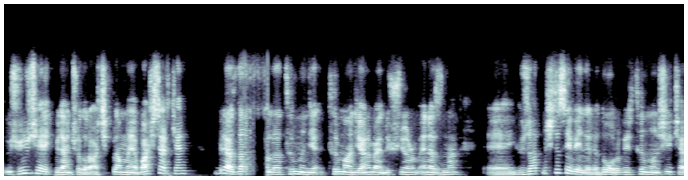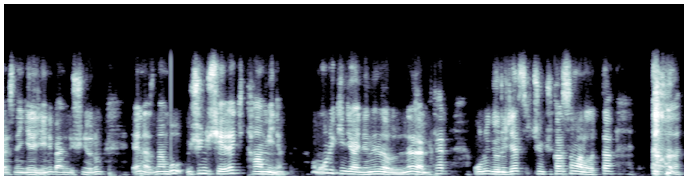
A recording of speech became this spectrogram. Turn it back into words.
3. çeyrek bilançoları açıklanmaya başlarken biraz daha tırmanacağını ben düşünüyorum. En azından 160'lı seviyelere doğru bir tırmanışı içerisine gireceğini ben düşünüyorum. En azından bu 3. çeyrek tahminim. Ama 12. ayda neler olur neler biter onu göreceğiz. Çünkü Kasım Aralık'ta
